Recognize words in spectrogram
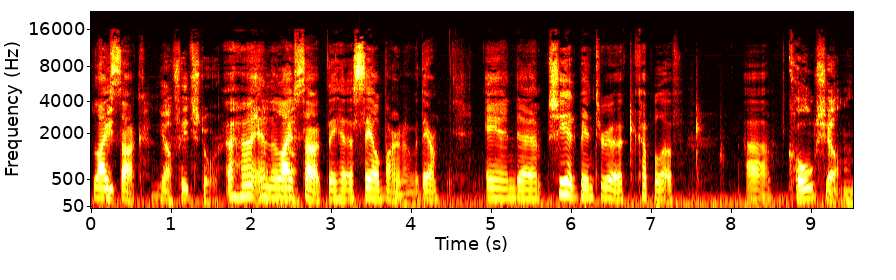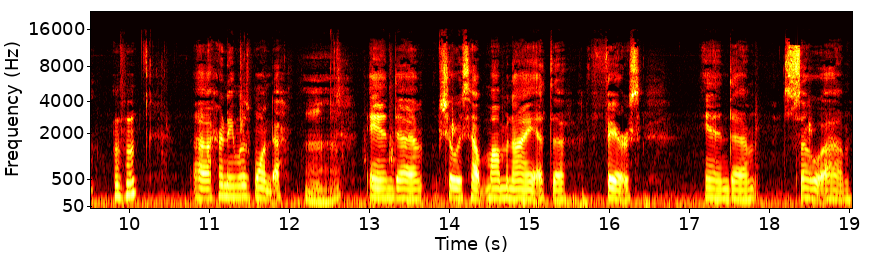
livestock. Feed, yeah, feed store. Uh huh. And the livestock. Yeah. They had a sale barn over there. And uh, she had been through a couple of. Uh, Cole Shelton. Mm-hmm. Uh, her name was Wanda. Uh-huh. And uh, she always helped mom and I at the fairs. And um, so um,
